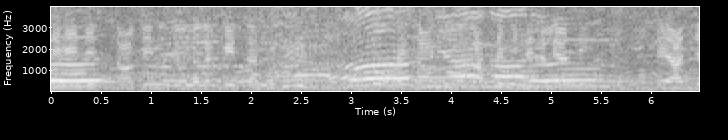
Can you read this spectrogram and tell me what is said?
ਸ਼ਹੀਦੀ ਸ਼ਤਾਬਦੀ ਨੂੰ ਜੋ ਨਗਰ ਕੀਰਤਨ ਆਖਰੀ ਮਹੀਨੇ ਚੱਲਿਆ ਸੀ ਤੇ ਅੱਜ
